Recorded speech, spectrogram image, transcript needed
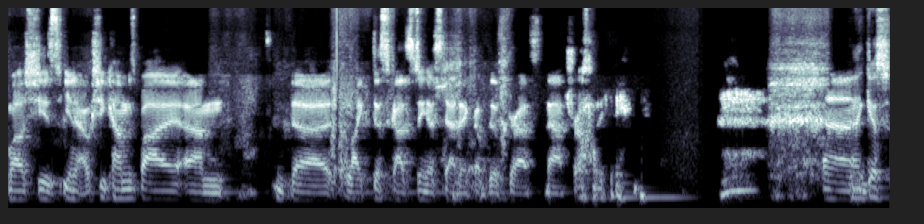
Well, she's, you know, she comes by um, the like disgusting aesthetic of this dress naturally. And I um, guess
